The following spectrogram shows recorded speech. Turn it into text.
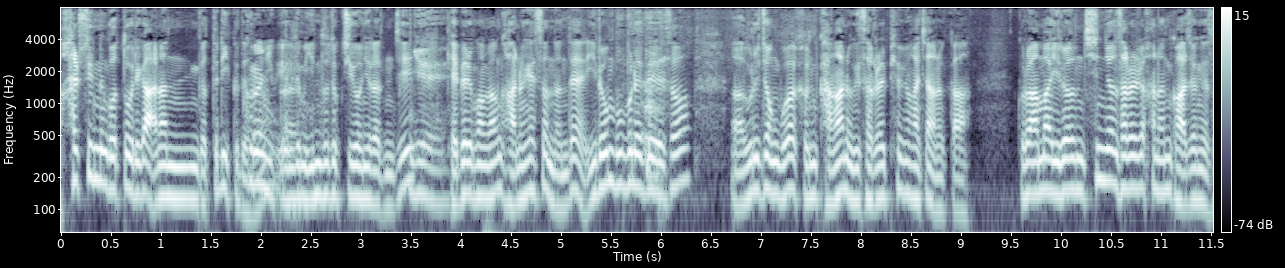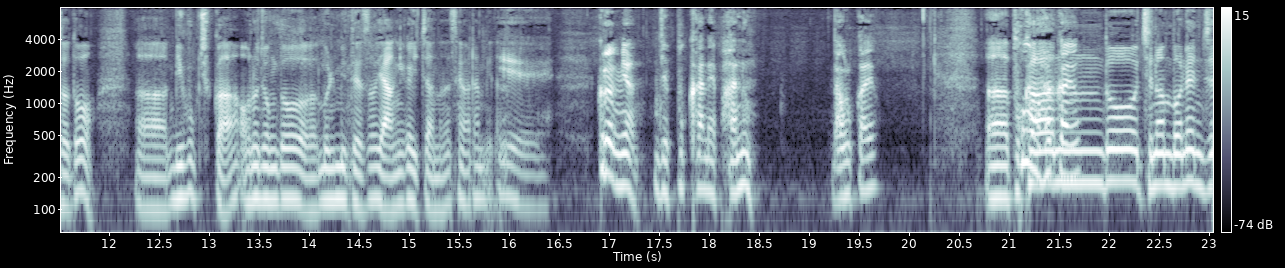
할 수 있는 것도 우리가 안 한 것들이 있거든요. 그러니까요. 예를 들면 인도적 지원이라든지 예. 개별 관광 가능했었는데 이런 부분에 대해서 어, 우리 정부가 그런 강한 의사를 표명하지 않을까. 그리고 아마 이런 신년사를 하는 과정에서도 어, 미국 측과 어느 정도 물밑에서 양해가 있지 않나 생각합니다. 예. 그러면 이제 북한의 반응 나올까요? 어, 포함할까요? 북한도 지난번에 이제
